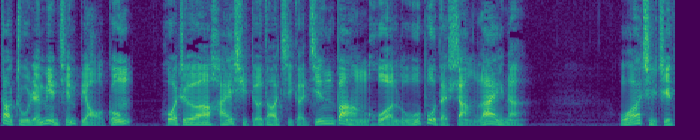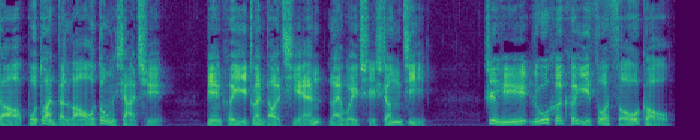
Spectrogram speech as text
到主人面前表功，或者还许得到几个金棒或卢布的赏赖呢。我只知道不断的劳动下去，便可以赚到钱来维持生计。至于如何可以做走狗，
